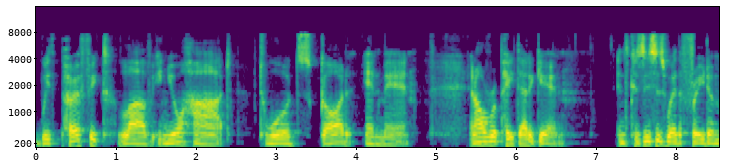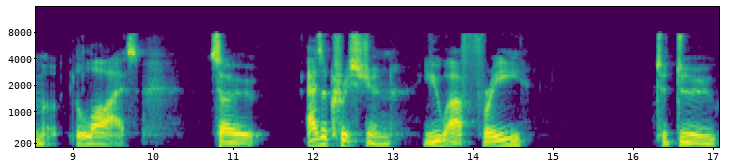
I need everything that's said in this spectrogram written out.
with perfect love in your heart towards God and man. And I'll repeat that again, because this is where the freedom lies. So, as a Christian, you are free to do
